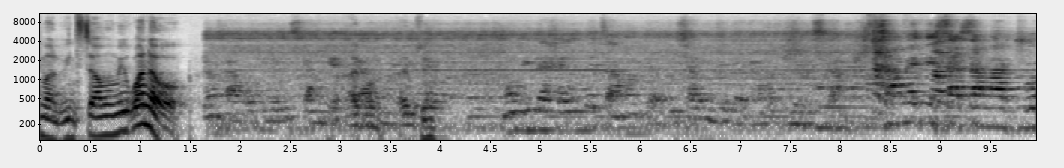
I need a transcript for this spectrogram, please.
იმან ვინც წამომიყვანაო. აი ბო, აი ბო. მომიდა ხელი და წამოვიდა და გამოდიოდა. სამეთი სასამართლო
